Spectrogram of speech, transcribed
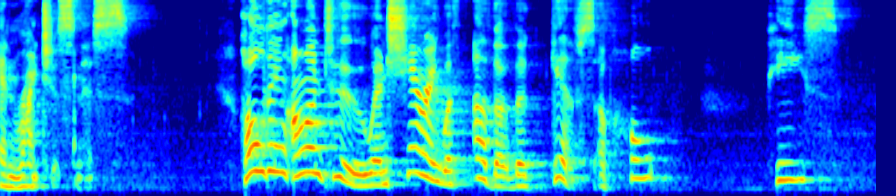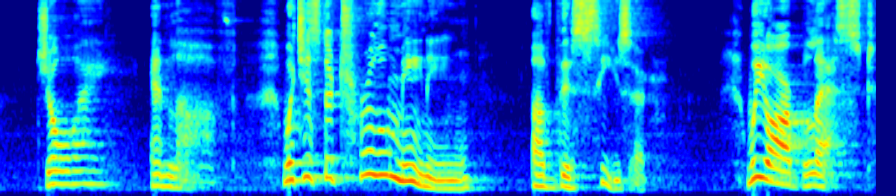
and righteousness. Holding on to and sharing with other the gifts of hope, peace, joy, and love, which is the true meaning of this season. We are blessed.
